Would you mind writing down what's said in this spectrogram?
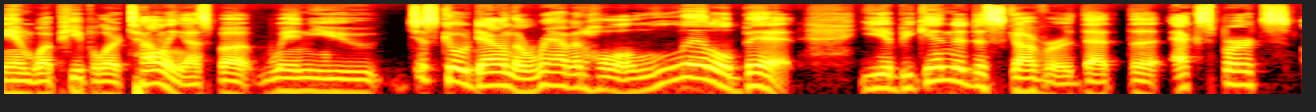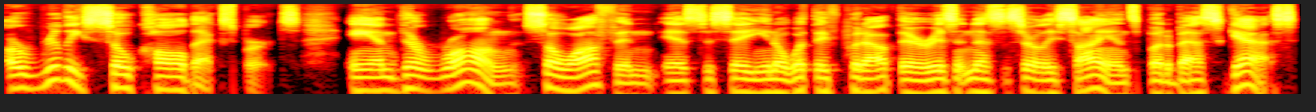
in what people are telling us. But when you just go down the rabbit hole a little bit, you begin to discover that the experts are really so called experts. And they're wrong so often as to say, you know, what they've put out there isn't necessarily science, but a best guess.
